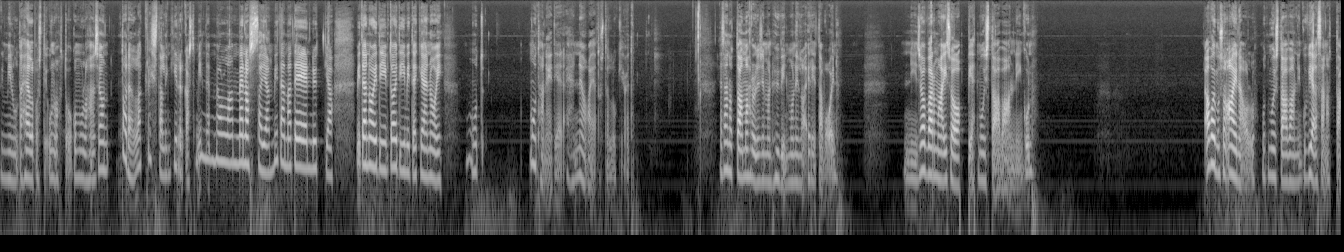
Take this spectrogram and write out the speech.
minulta helposti unohtuu, kun mullahan se on todella kristallin kirkas, minne me ollaan menossa ja mitä mä teen nyt ja mitä noi tiimi, toi tiimi tekee noi. Mutta muuthan ei tiedä, eihän ne ole ajatusten lukijoita. Ja sanottaa mahdollisimman hyvin monilla eri tavoin. Niin se on varmaan iso oppi, että muistaa vaan niin kuin Avoimuus on aina ollut, mutta muistaa vaan niin kuin vielä sanottaa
